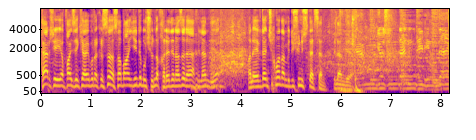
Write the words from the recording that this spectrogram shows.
Her şeyi yapay zekaya bırakırsa sabahın yedi buçuğunda kredin hazır ha filan diye. Hani evden çıkmadan bir düşün istersen filan diye. Gözünden dilinden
